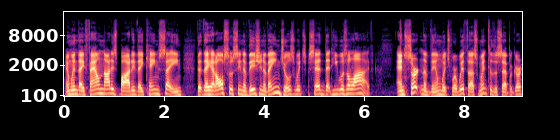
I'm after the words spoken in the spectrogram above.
And when they found not his body, they came saying that they had also seen a vision of angels, which said that he was alive. And certain of them which were with us went to the sepulchre,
